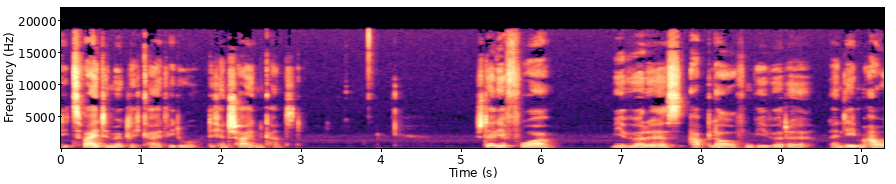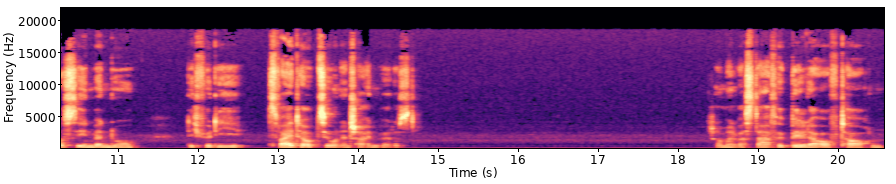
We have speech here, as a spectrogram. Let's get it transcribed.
die zweite Möglichkeit, wie du dich entscheiden kannst. Stell dir vor, wie würde es ablaufen, wie würde dein Leben aussehen, wenn du dich für die zweite Option entscheiden würdest. Schau mal, was da für Bilder auftauchen,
